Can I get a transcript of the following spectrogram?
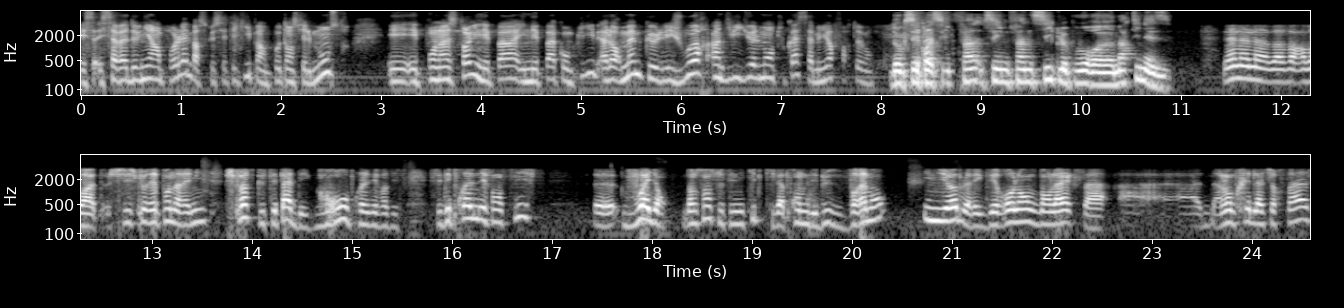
et ça, va devenir un problème parce que cette équipe a un potentiel monstre, et, pour l'instant, il n'est pas, il n'est pas accompli, alors même que les joueurs, individuellement en tout cas, s'améliorent fortement. Donc c'est quoi C'est une, fin, une fin de cycle pour euh, Martinez? Non, non, non, bah, bah, bah, si je peux répondre à Rémi, je pense que c'est pas des gros problèmes défensifs. C'est des problèmes défensifs euh, voyant, dans le sens où c'est une équipe qui va prendre des buts vraiment ignobles, avec des relances dans l'axe à, l'entrée de la surface,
